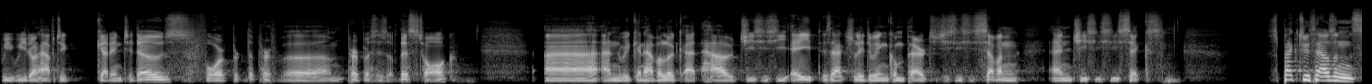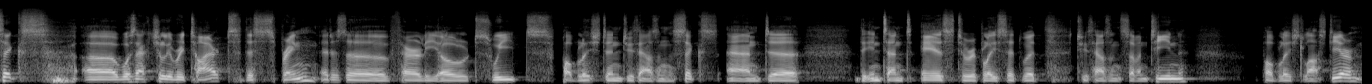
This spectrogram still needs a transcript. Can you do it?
we, we don't have to get into those for the um, purposes of this talk. Uh, and we can have a look at how GCC 8 is actually doing compared to GCC 7 and GCC 6. Spec 2006 uh, was actually retired this spring. It is a fairly old suite published in 2006, and uh, the intent is to replace it with 2017, published last year.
